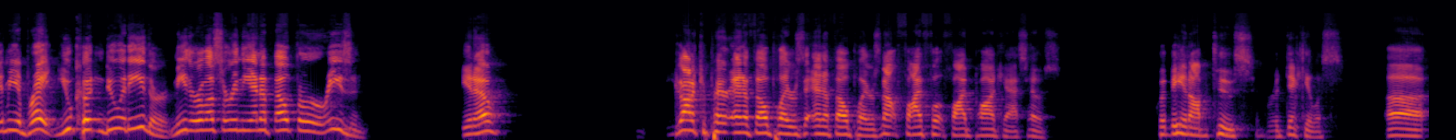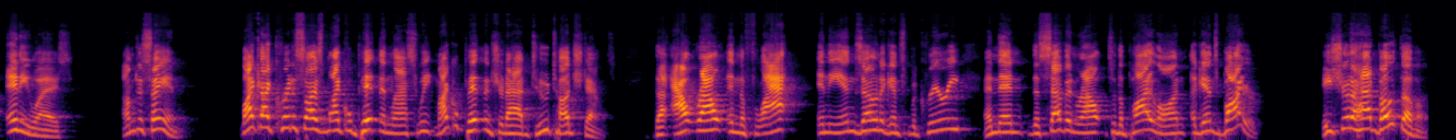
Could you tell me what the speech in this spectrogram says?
Give me a break. You couldn't do it either. Neither of us are in the NFL for a reason. You know? You got to compare NFL players to NFL players, not five foot five podcast hosts. Quit being obtuse, ridiculous. Uh, anyways, I'm just saying, like I criticized Michael Pittman last week, Michael Pittman should have had two touchdowns the out route in the flat in the end zone against McCreary, and then the seven route to the pylon against Byard. He should have had both of them,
